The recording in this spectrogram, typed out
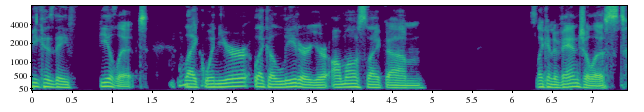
Because they feel it. Mm-hmm. Like when you're like a leader, you're almost like um like an evangelist,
